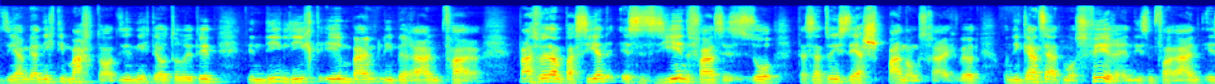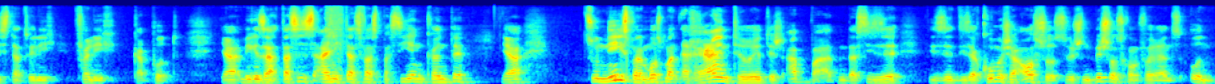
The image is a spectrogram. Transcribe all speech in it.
sie haben ja nicht die Macht dort, nicht die Autorität, denn die liegt eben beim liberalen Pfarrer. Was wird dann passieren? Es ist jedenfalls ist es so, dass es natürlich sehr spannungsreich wird und die ganze Atmosphäre in diesem Verein ist natürlich völlig kaputt. Ja, wie gesagt, das ist eigentlich das, was passieren könnte. Ja, Zunächst mal muss man rein theoretisch abwarten, dass diese, diese, dieser komische Ausschuss zwischen Bischofskonferenz und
